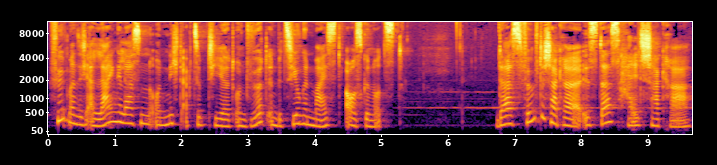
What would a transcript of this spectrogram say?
fühlt man sich alleingelassen und nicht akzeptiert und wird in Beziehungen meist ausgenutzt. Das fünfte Chakra ist das Halschakra.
